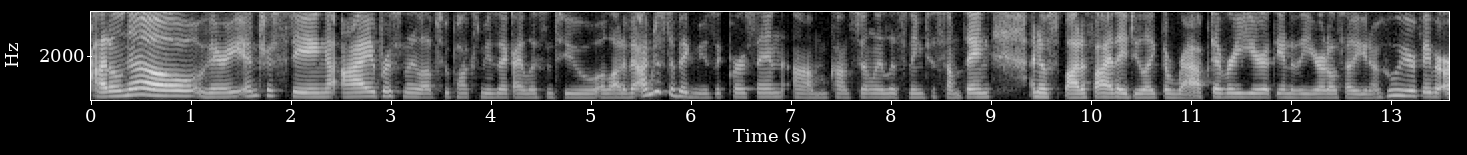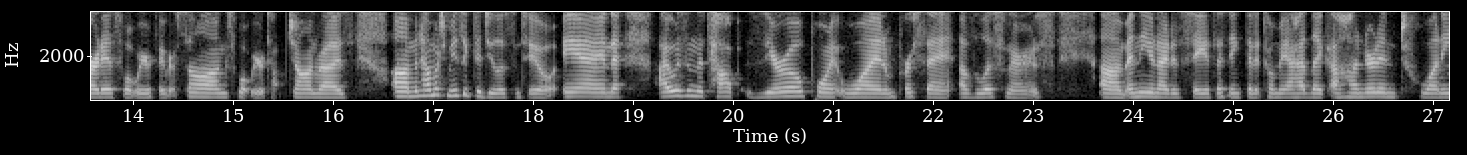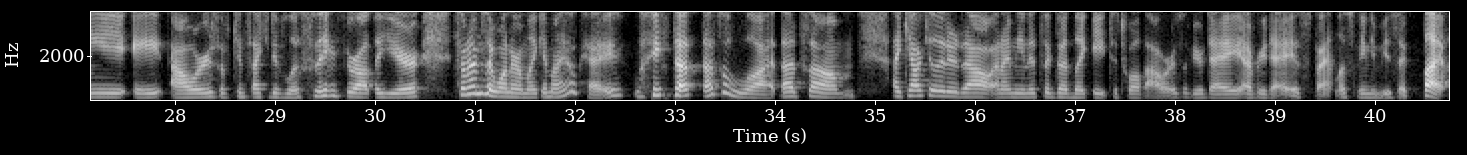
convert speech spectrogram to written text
I don't know. Very interesting. I personally love Tupac's music. I listen to a lot of it. I'm just a big music person, um, constantly listening to something. I know Spotify, they do like the wrapped every year. At the end of the year, it'll tell you, you know, who are your favorite artists, what were your favorite songs, what were your top genres, um, and how much music did you listen to. And I was in the top 0.1% of listeners um, in the United States, I think that it told me I had like 128 hours of consecutive listening throughout the year. Sometimes I wonder, I'm like, am I okay? Like that that's a lot. That's um I calculated it out and I mean it's a good like 8 to 12 hours of your day every day is spent listening to music. But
